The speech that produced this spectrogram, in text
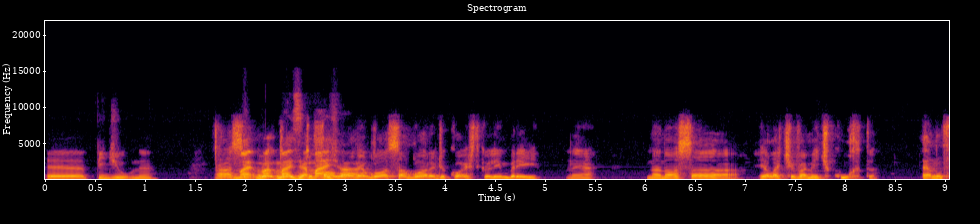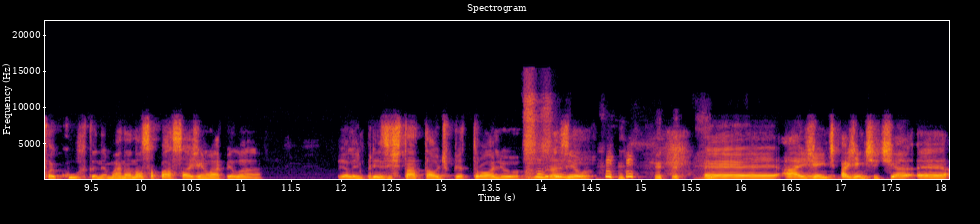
é, pediu, né? Ah, sim, mas, tô, mas é mais raro. um negócio agora de Costa que eu lembrei, né? Na nossa relativamente curta, é, não foi curta, né? Mas na nossa passagem lá pela pela empresa estatal de petróleo do Brasil, é, a gente a gente tinha é,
